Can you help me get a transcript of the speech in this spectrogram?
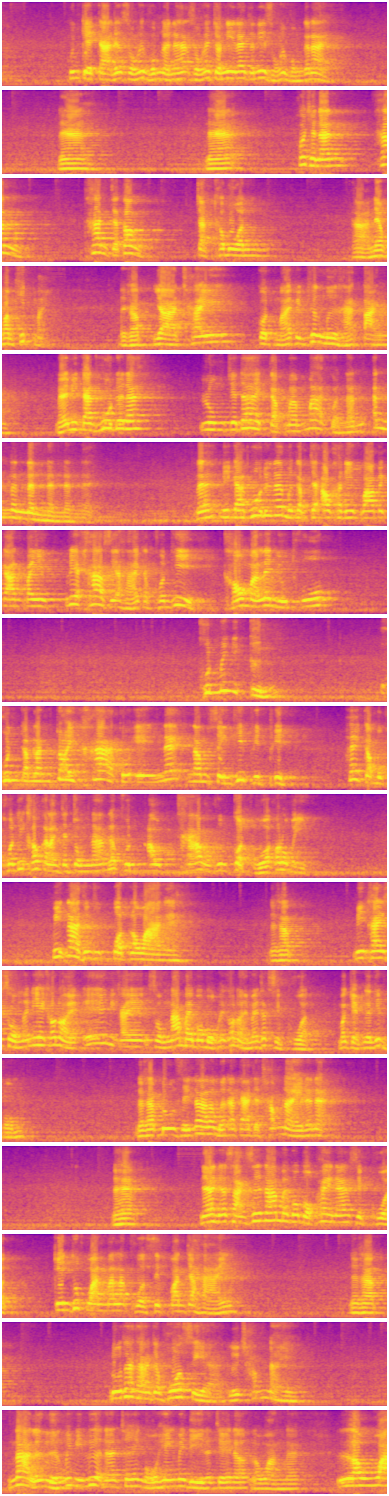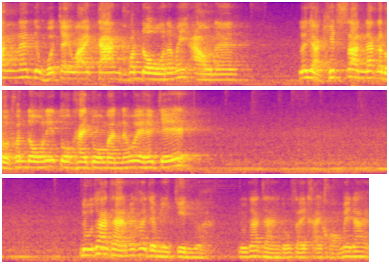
คุณเกกะเดี๋ยวส่งให้ผมหน่อยนะฮะส่งให้จอนนี่และจอนนี่ส่งให้ผมก็ได้นะฮะนะฮะเพราะฉะนั้นท่านท่านจะต้องจัดขบวนแนวความคิดใหม่นะครับ อย่าใช้กฎหมายเป็นเครื่องมือหาตังค์ แม้มีการพูดด้วยนะ ลุงจะได้กลับมามากกว่านั้น อันนั้นนั่นนั่นนั่นนะนะมีการพูดด้วยนะเหมือนกับจะเอาคดีความไปการไปเรียกค่าเสียหายกับคนที่เขามาเล่น YouTube คุณไม่มีกลืนคุณกำลังด้อยค่าตัวเอง แนะนำสิ่งที่ผิดผิดให้กับบุคคลที่เขากำลังจะจมน้ำแล้วคุณเอาเท้าของคุณกดหัวเขาลงไปอีก มิหน้าถึงถูกปลดระวางไงนะครับ มีใครส่งอันนี้ให้เขาหน่อย เอ๊ะมีใครส่งน้ำใบโบบกให้เขาหน่อยไหมสักสิบขวด มาเก็บเงินที่ผมนะครับ ดูสีหน้าแล้วเหมือนอาการจะช้ำในนั่นแหละนะฮะนะเดี๋ยวสั่งซื้อน้ำใบบบกให้นะสิบขวด กินทุกวันวันละขวดสิบวันจะหายนะครับ ดูท่าทางจะพัวเสียหรือช้ำใน หน้าเหลืองๆไม่มีเลือดนะเจ๊โง่เฮงไม่ดีนะเจ๊นะระวังนะ ระวังนะเดี๋ยวหัวใจวายกลางคอนโดนะไม่เอานะ แล้วอยากคิดสั้นนะกระโดดคอนโดนี่ตัวใครตัวมันนะเว้ยเฮ้ยเจ๊ดูท่าทางไม่ค่อยจะมีกินด้ว่ะดูท่าทางสงสัยขายของไม่ได้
